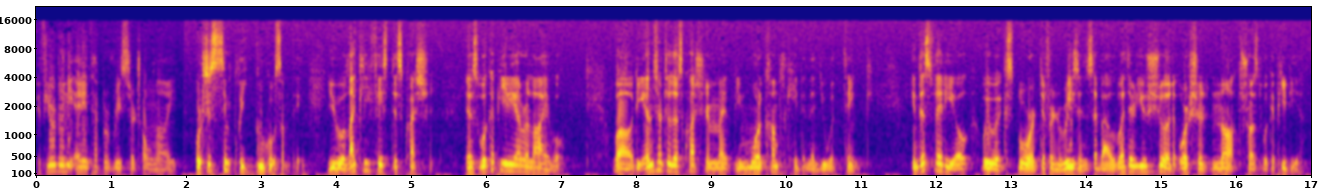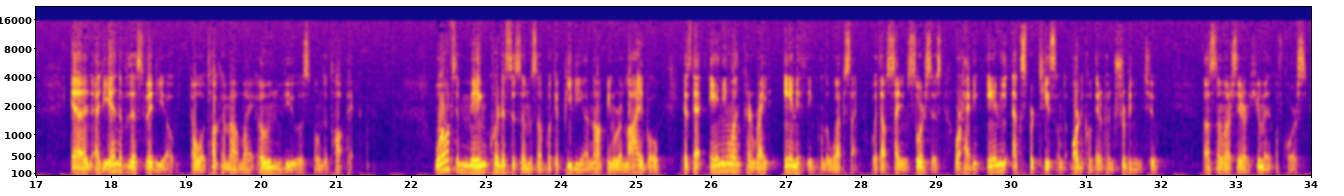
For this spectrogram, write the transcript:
If you're doing any type of research online, or just simply Google something, you will likely face this question. Is Wikipedia reliable? Well, the answer to this question might be more complicated than you would think. In this video, we will explore different reasons about whether you should or should not trust Wikipedia. And at the end of this video, I will talk about my own views on the topic. One of the main criticisms of Wikipedia not being reliable is that anyone can write anything on the website without citing sources or having any expertise on the article they're contributing to. As long as they are human, of course.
